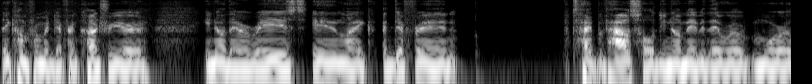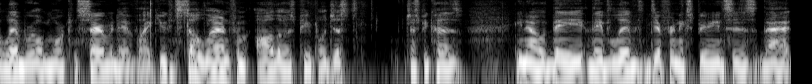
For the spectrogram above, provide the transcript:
they come from a different country or, you know, they were raised in like a different type of household. You know, maybe they were more liberal, more conservative. Like you can still learn from all those people just, just because you know they they've lived different experiences that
